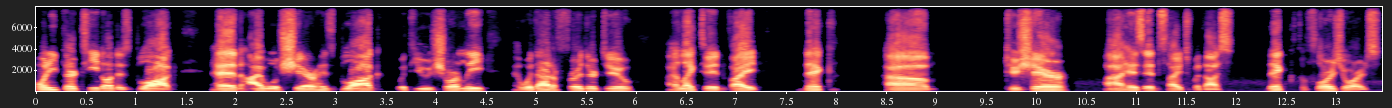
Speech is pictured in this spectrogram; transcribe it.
2013 on his blog and I will share his blog with you shortly. And without a further ado, I'd like to invite Nick um, to share uh, his insights with us. Nick, the floor is yours.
